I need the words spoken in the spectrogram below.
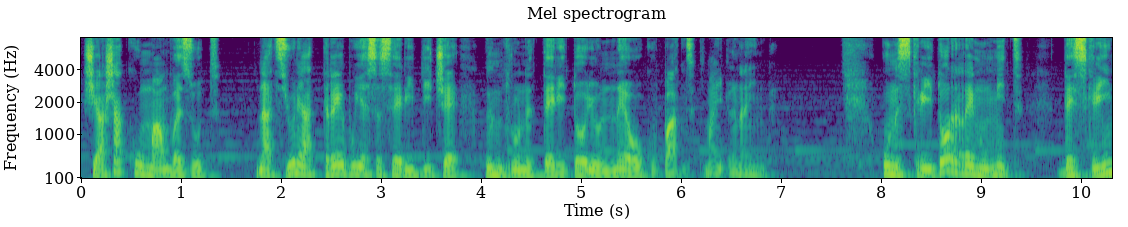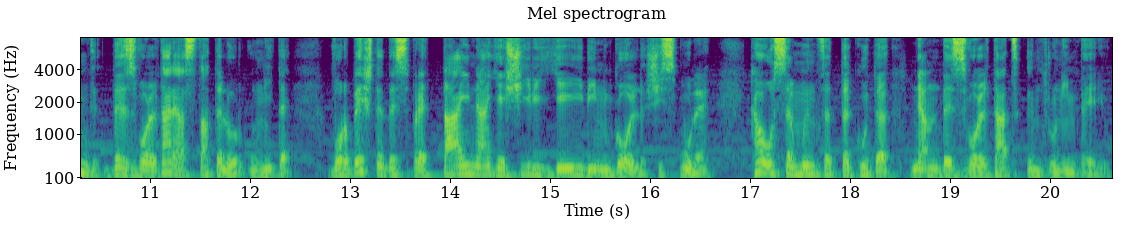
Și așa cum am văzut, națiunea trebuie să se ridice într-un teritoriu neocupat mai înainte. Un scriitor renumit, descriind dezvoltarea Statelor Unite, vorbește despre taina ieșirii ei din gol și spune, ca o sămânță tăcută ne-am dezvoltat într-un imperiu.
